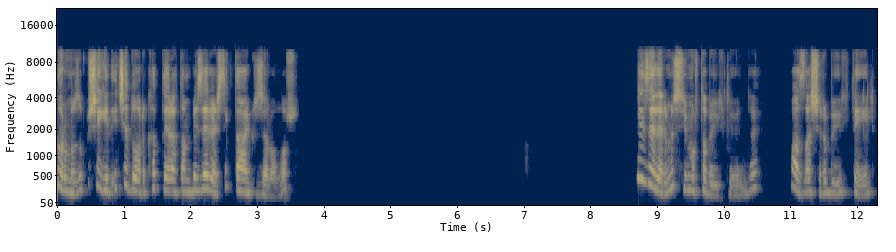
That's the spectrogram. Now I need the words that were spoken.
Hamurumuzu bu şekilde içe doğru katlayaraktan bezelersek daha güzel olur. Bezelerimiz yumurta büyüklüğünde. Fazla aşırı büyük değil.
